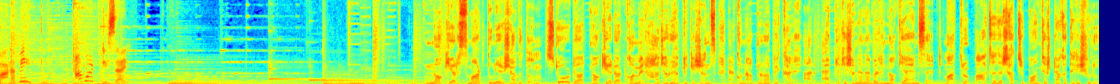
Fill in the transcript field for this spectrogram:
মানাবেই তো। আমার ডিজাইন নকিয়ার স্মার্ট দুনিয়ায় স্বাগতম। Store dot Nokia dot com এর হাজারো অ্যাপ্লিকেশন এখন আপনার অপেক্ষায়। আর অ্যাপ্লিকেশন এনাবেল নকিয়া হ্যান্ডসেট মাত্র পাঁচ হাজার সাতশো পঞ্চাশ টাকা থেকে শুরু।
